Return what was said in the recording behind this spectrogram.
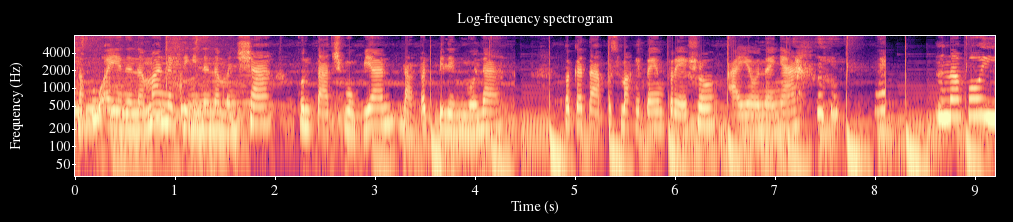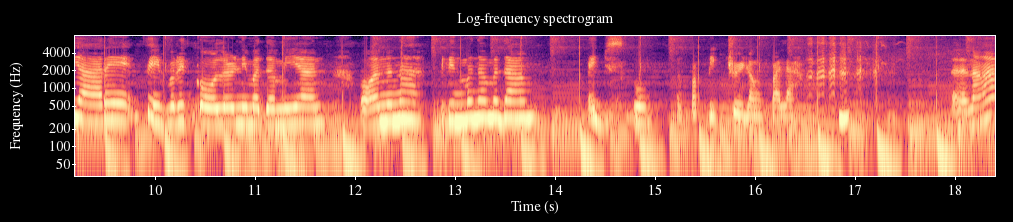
Naku, ayan na naman. Nagtingin na naman siya. Kung touch move yan, dapat bilhin mo na. Pagkatapos makita yung presyo, ayaw na niya. Naku, yare. Favorite color ni madam yan. O ano na, bilhin mo na madam. Ay, Diyos ko. Nagpa-picture lang pala. Tara na nga.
